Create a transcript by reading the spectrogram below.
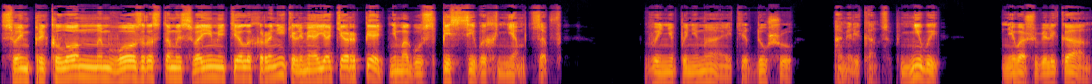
своим преклонным возрастом и своими телохранителями, а я терпеть не могу спесивых немцев. Вы не понимаете душу американцев, ни вы, ни ваш великан.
